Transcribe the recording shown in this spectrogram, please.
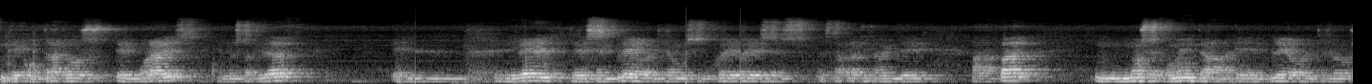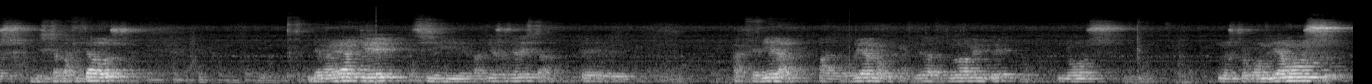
de contratos temporales en nuestra ciudad. El, el, nivel de desempleo entre hombres y mujeres es, está prácticamente a la par. No se fomenta el empleo entre los discapacitados de manera que si el Partido Socialista eh, accediera al gobierno de la ciudad nuevamente, nos, nos propondríamos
